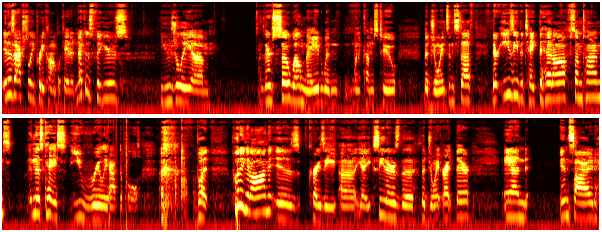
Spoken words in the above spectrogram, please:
it is actually pretty complicated. NECA's figures usually, um, they're so well made when, when it comes to the joints and stuff. They're easy to take the head off sometimes. In this case, you really have to pull. but putting it on is crazy. Uh, yeah, you can see there's the, the joint right there. And inside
